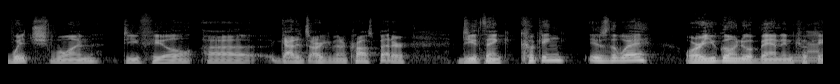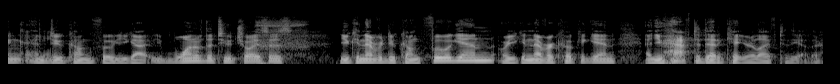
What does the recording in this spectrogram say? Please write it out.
which one do you feel uh, got its argument across better? Do you think cooking is the way, or are you going to abandon cooking, and do kung fu? You got one of the two choices. You can never do kung fu again, or you can never cook again, and you have to dedicate your life to the other.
